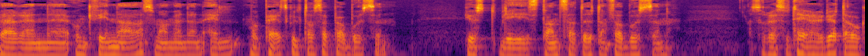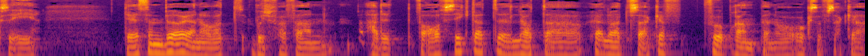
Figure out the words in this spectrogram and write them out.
där en eh, ung kvinna som använde en elmoped skulle ta sig på bussen just bli strandsatt utanför bussen. Så resulterade detta också i dels en början av att busschauffören hade för avsikt att eh, låta, eller att försöka få upp rampen och också försöka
